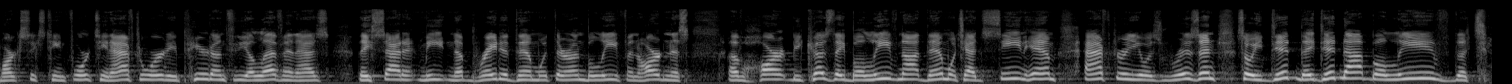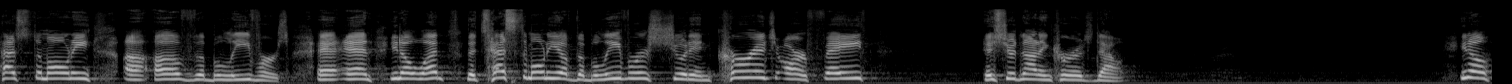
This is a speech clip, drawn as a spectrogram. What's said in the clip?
Mark 16, 14. Afterward, he appeared unto the eleven as they sat at meat and upbraided them with their unbelief and hardness of heart because they believed not them which had seen him after he was risen. So he did, they did not believe the testimony uh, of the believers. And, and you know what? The testimony of the believers should encourage our faith, it should not encourage doubt. You know,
